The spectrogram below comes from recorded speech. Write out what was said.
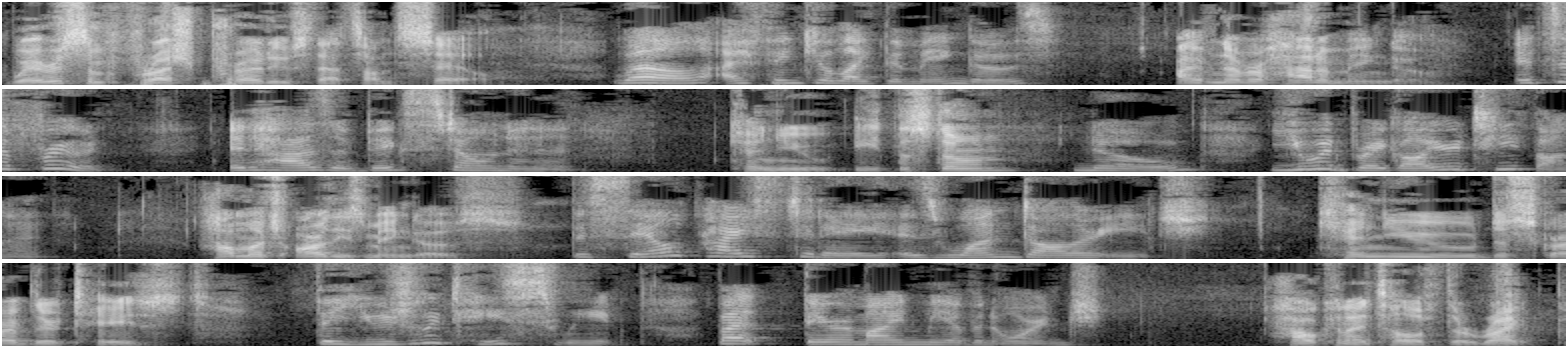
Where is some fresh produce that's on sale? Well, I think you'll like the mangoes. I've never had a mango. It's a fruit. It has a big stone in it. Can you eat the stone? No, you would break all your teeth on it. How much are these mangoes? The sale price today is one dollar each. Can you describe their taste? They usually taste sweet, but they remind me of an orange. How can I tell if they're ripe?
